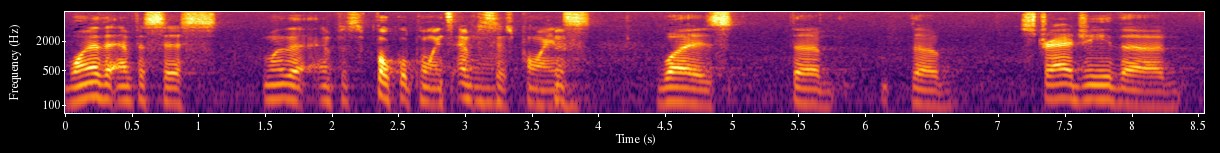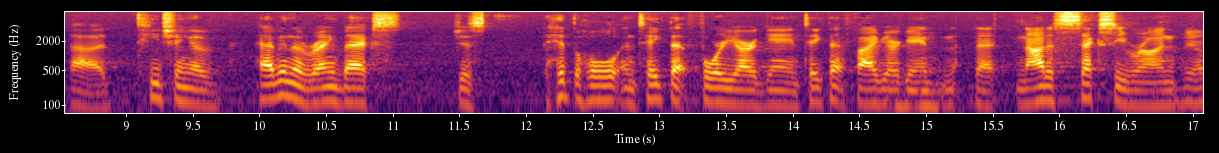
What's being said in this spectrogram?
one of the emphasis, one of the emphasis, focal points, emphasis points was the, the strategy, the uh, teaching of having the running backs just hit the hole and take that four yard gain, take that five yard gain, n- that not a sexy run, Yeah.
